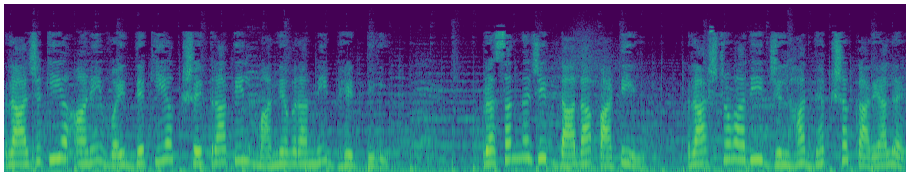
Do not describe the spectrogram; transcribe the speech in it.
राजकीय आणि वैद्यकीय क्षेत्रातील मान्यवरांनी भेट दिली. प्रसन्नजीत दादा पाटील राष्ट्रवादी जिल्हाध्यक्ष कार्यालय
